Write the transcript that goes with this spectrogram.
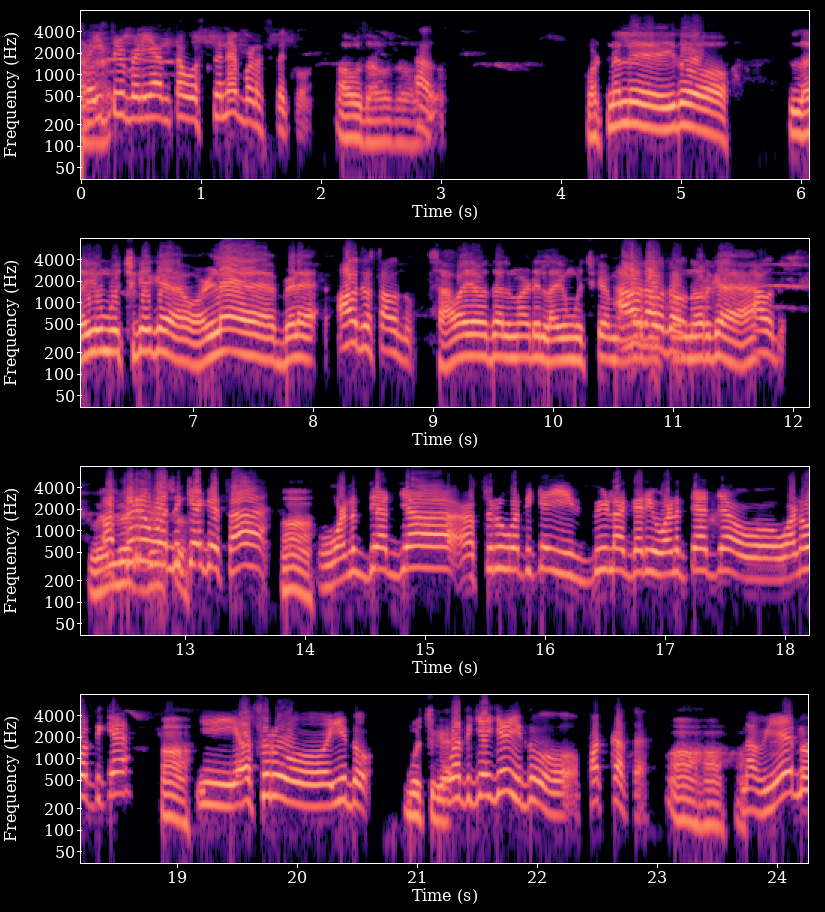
ರೈತರು ಬೆಳೆಯಂತ ವಸ್ತುನೇ ಬಳಸ್ಬೇಕು. ಹೌದೌದು ಹೌದು ಹೌದು. ಹೌದು. ಒಟ್ನಲ್ಲಿ ಇದು ಲೈವ್ ಮುಚ್ಚಿಗೆಗೆ ಒಳ್ಳೆ ಬೆಳೆ. ಹೌದು ಹೌದು. ಸಾವಯವದಲ್ಲಿ ಮಾಡಿ ಲೈವ್ ಮುಚ್ಚಿಗೆ velvet ಹಸಿರು ಒದಿಕೆಗೆ ಸಹ ಒಣತ್ಯಾಜ್ಯ ಹಸಿರು ಒದಿಕೆ ಈ ಬೀಳ ಗರಿ ಒಣತ್ಯಾಜ್ಯ ಒಣ ಒದಿಕೆ ಹಾ. ಈ ಹಸಿರು ಇದು ಮುಚ್ಚಿಗೆ. ಇದು ಪಕ್ಕ ನಾವ್ ಹಾ ಹಾ ಹಾ. ನಾವೇನು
